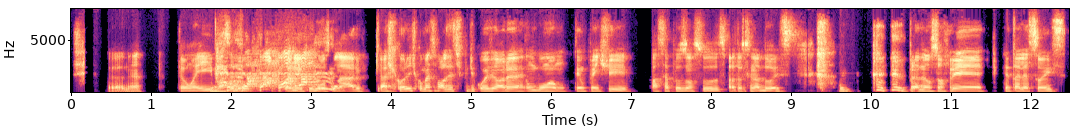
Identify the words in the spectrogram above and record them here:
uh, né, estão aí passando paninho pro Bolsonaro. Acho que quando a gente começa a falar desse tipo de coisa, a hora é um bom tempo pra gente passar para os nossos patrocinadores, para não sofrer retaliações.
